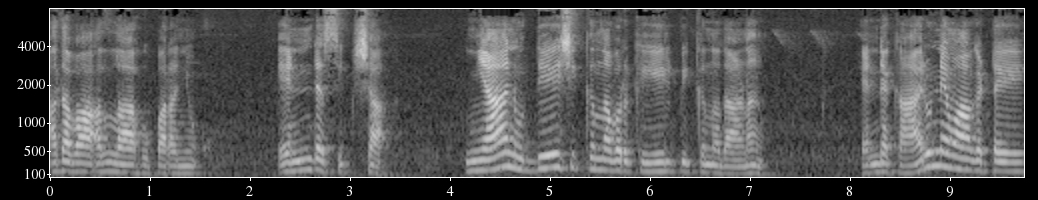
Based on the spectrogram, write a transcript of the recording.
അഥവാ അള്ളാഹു പറഞ്ഞു എന്റെ ശിക്ഷ ഞാൻ ഉദ്ദേശിക്കുന്നവർക്ക് ഏൽപ്പിക്കുന്നതാണ്. എന്റെ കാരുണ്യമാകട്ടെ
